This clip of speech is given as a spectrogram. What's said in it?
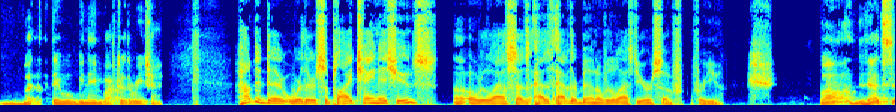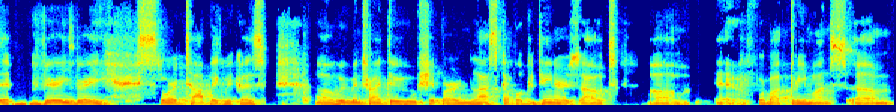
but they will be named after the region. How did there, were there supply chain issues uh, over the last has, has have there been over the last year or so f- for you? Well, that's a very, very sore topic because uh, we've been trying to ship our last couple of containers out um, eh, for about three months. Um,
